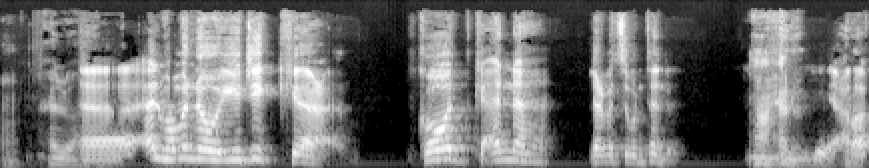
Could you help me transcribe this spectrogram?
آه. حلوة. آه المهم إنه يجيك آه، كود كأنه لعبة سوبر نينتندو آه حلو. عرفت.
